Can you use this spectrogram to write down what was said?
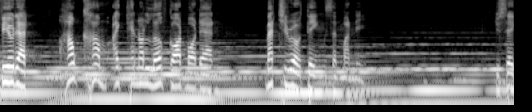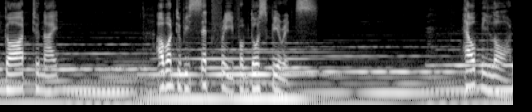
feel that how come I cannot love God more than material things and money? You say, God, tonight, I want to be set free from those spirits. Help me, Lord.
